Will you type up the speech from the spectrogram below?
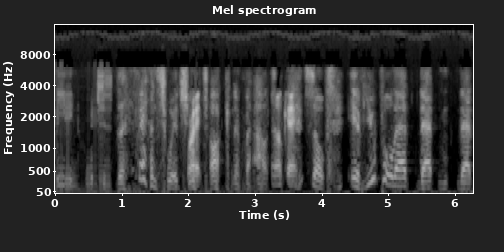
beating, which is the fan switch Right. you're talking about. Okay. So if you pull that that that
